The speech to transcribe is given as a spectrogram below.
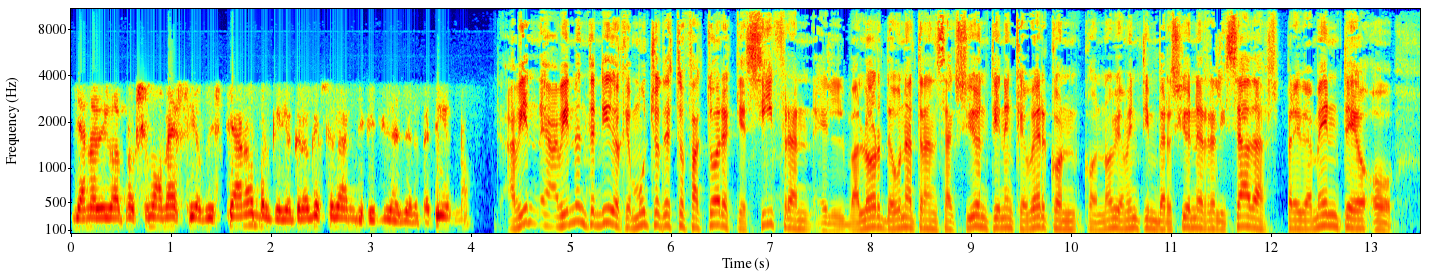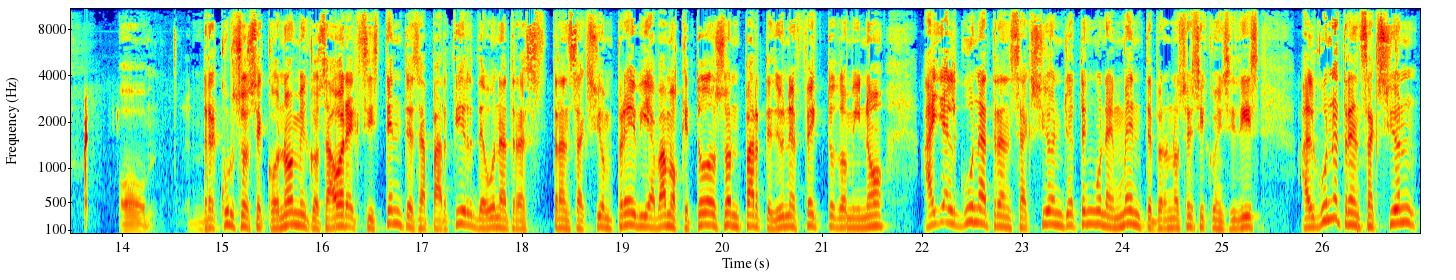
ya no digo al próximo Messi o Cristiano porque yo creo que serán difíciles de repetir, ¿no? Habiendo, entendido que muchos de estos factores que cifran el valor de una transacción tienen que ver con, con obviamente inversiones realizadas previamente o, o recursos económicos ahora existentes a partir de una transacción previa, vamos, que todos son parte de un efecto dominó. ¿Hay alguna transacción, yo tengo una en mente, pero no sé si coincidís, alguna transacción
